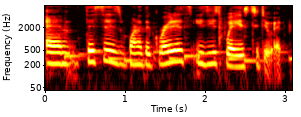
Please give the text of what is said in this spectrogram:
and this is one of the greatest, easiest ways to do it.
